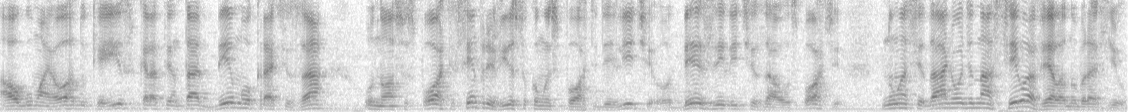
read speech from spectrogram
algo maior do que isso, que era tentar democratizar o nosso esporte, sempre visto como esporte de elite, ou deselitizar o esporte, numa cidade onde nasceu a vela no Brasil.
